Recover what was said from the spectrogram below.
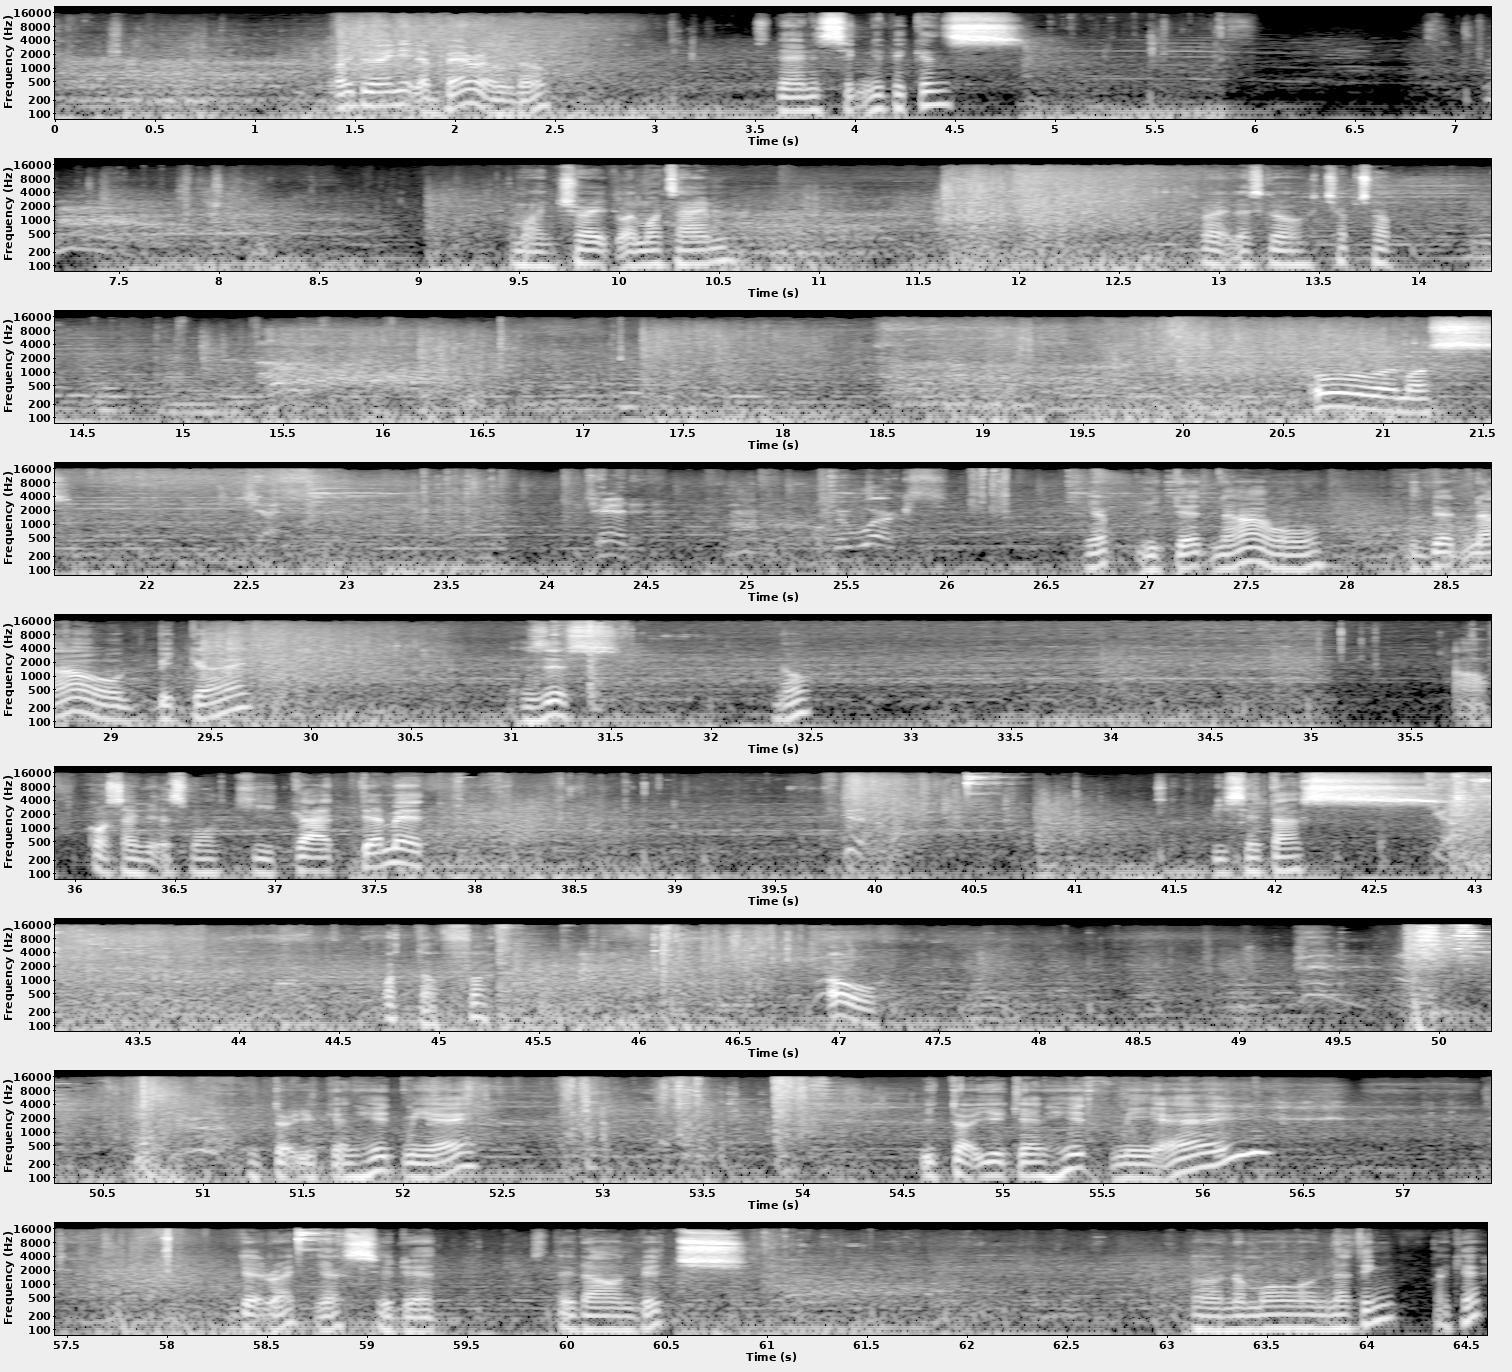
Why do I need a barrel though? Is there any significance? Come on, try it one more time. Alright, let's go. Chop chop. Oh, almost. Yes. Cannon. It works. Yep, you dead now. You dead now, big guy. What is this? No? Oh, of course I need a small key. God damn it! What the fuck? Oh! You thought you can hit me, eh? You thought you can hit me, eh? Dead, right? Yes, you did. Stay down, bitch. Oh, no more nothing? Okay.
